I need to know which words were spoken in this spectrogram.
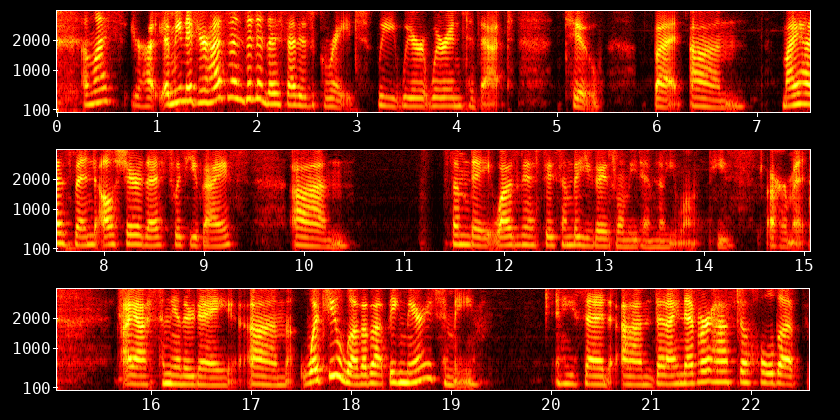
Unless your, I mean, if your husband's into this, that is great. We we're we're into that too. But um, my husband, I'll share this with you guys. Um, someday, well, I was going to say someday you guys will meet him. No, you won't. He's a hermit. I asked him the other day, um, "What do you love about being married to me?" and he said um, that I never have to hold up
